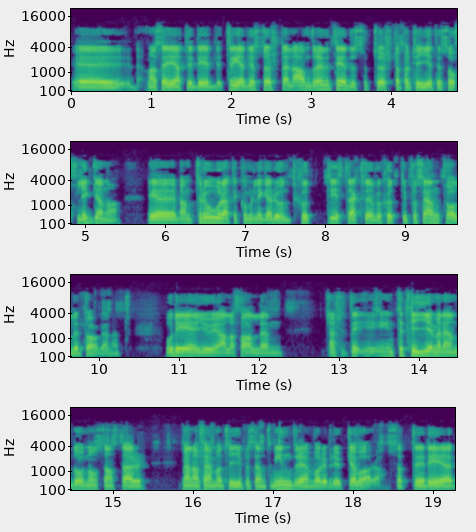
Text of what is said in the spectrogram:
Eh, man säger att det, det, det tredje största, eller andra eller tredje största partiet är soffliggarna. Det, man tror att det kommer att ligga runt 70, strax över 70 procent valdeltagandet. Och det är ju i alla fall en, kanske inte, inte 10 men ändå någonstans där mellan 5 och 10 procent mindre än vad det brukar vara. Så det, är,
